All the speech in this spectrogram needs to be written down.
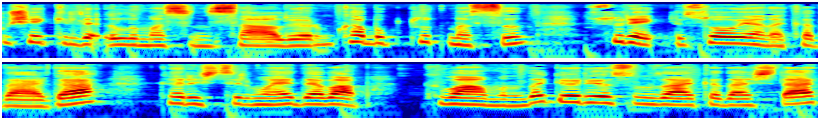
Bu şekilde ılımasını sağlıyorum. Kabuk tutmasın. Sürekli soğuyana kadar da karıştırmaya devam. Kıvamını da görüyorsunuz arkadaşlar.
